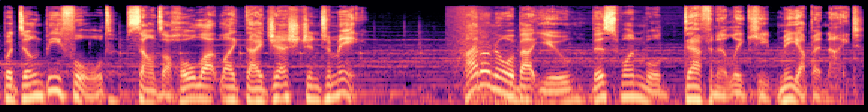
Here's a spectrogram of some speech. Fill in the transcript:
But don't be fooled, sounds a whole lot like digestion to me. I don't know about you, this one will definitely keep me up at night.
